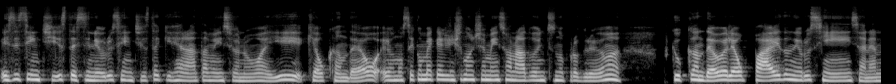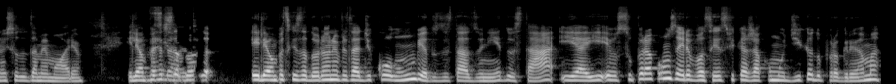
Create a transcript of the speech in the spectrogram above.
esse cientista, esse neurocientista que Renata mencionou aí, que é o Candel, eu não sei como é que a gente não tinha mencionado antes no programa, porque o Candel, ele é o pai da neurociência, né, no estudo da memória. Ele é um pesquisador... Ele é um pesquisador da Universidade de Colômbia, dos Estados Unidos, tá? E aí eu super aconselho vocês, fica já como dica do programa,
